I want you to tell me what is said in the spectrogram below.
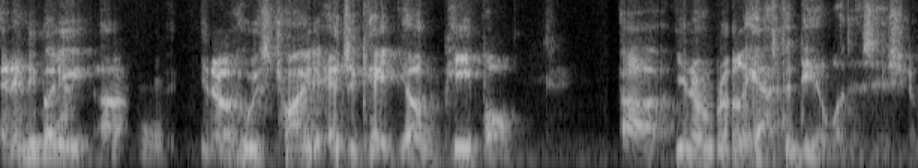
And anybody, uh, you know, who's trying to educate young people uh, you know, really has to deal with this issue.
